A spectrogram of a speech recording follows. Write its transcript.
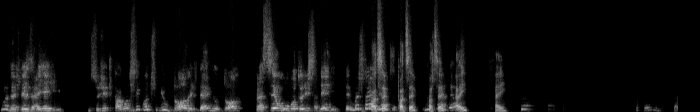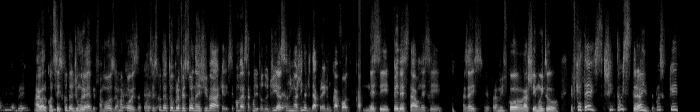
uma das vezes aí, o sujeito pagou não sei quantos mil dólares, 10 mil dólares, para ser o, o, motorista dele. pode ser, pode ser, pode ser. Aí, aí. Agora, quando você escuta de um Rebbe famoso, é uma coisa. Quando você escuta teu professor na Yeshiva, aquele que você conversa com ele todo dia, você não imagina de dar para ele um cavalo nesse pedestal, nesse... Mas é isso. Para mim ficou, achei muito... Eu fiquei até, achei tão estranho. Depois fiquei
